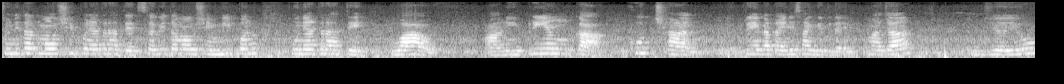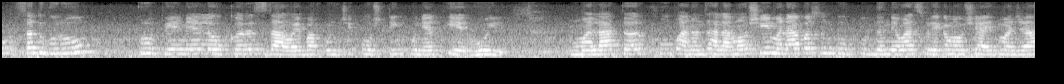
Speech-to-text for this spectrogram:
सुनीता मावशी पुण्यात राहते सविता मावशी मी पण पुण्यात राहते. वाव! आणि प्रियंका खूप छान. प्रियंका सांगितलं सांगितलंय माझ्या जयू सद्गुरू कृपेने लवकरच जावय बापूंची पोस्टिंग पुण्यात ये होईल. मला तर खूप आनंद झाला. मावशी मनापासून खूप खूप धन्यवाद. सुरेखा मावशी आहेत माझ्या.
